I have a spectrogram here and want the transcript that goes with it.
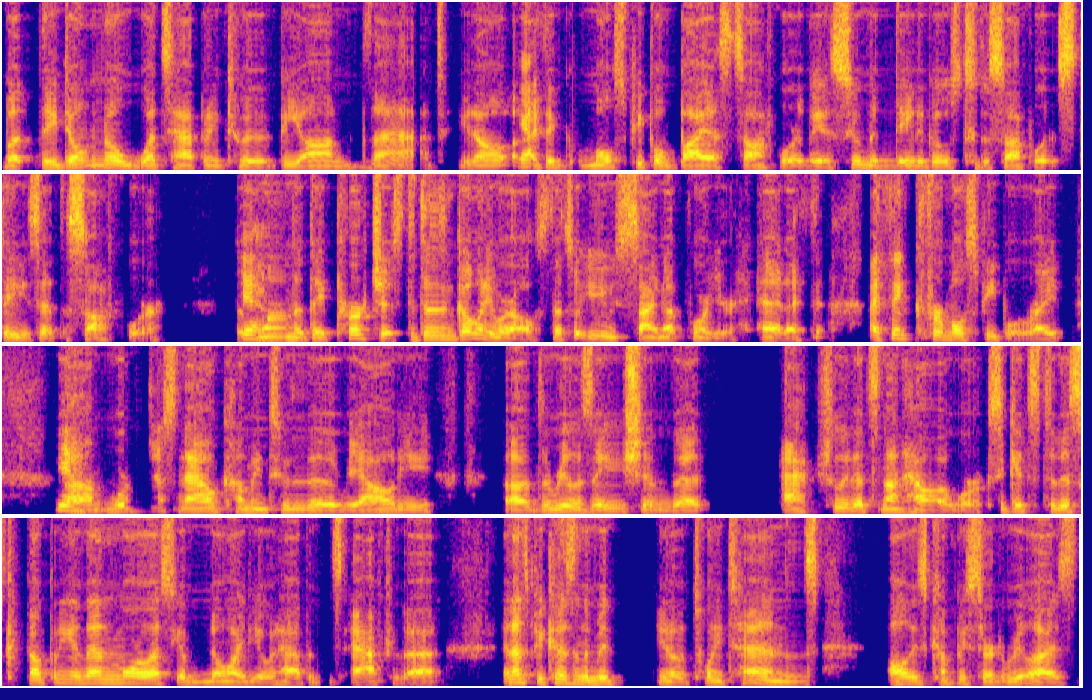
but they don't know what's happening to it beyond that. You know, yeah. I think most people buy a software, they assume the data goes to the software, it stays at the software. The yeah. one that they purchased, it doesn't go anywhere else. That's what you sign up for in your head. I, th- I think for most people, right? Yeah. Um, we're just now coming to the reality, uh, the realization that actually that's not how it works. It gets to this company and then more or less you have no idea what happens after that. And that's because in the mid, you know, 2010s, all these companies started to realize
